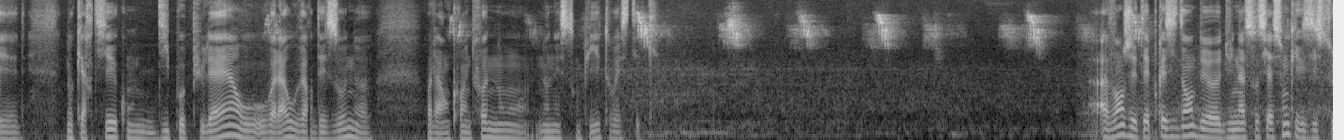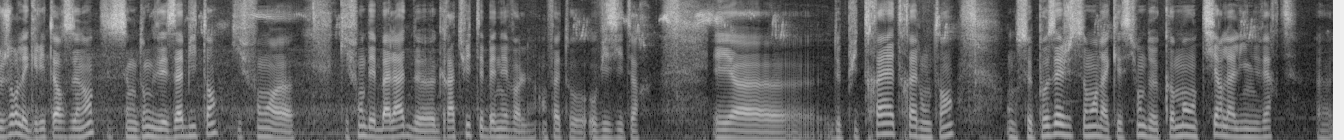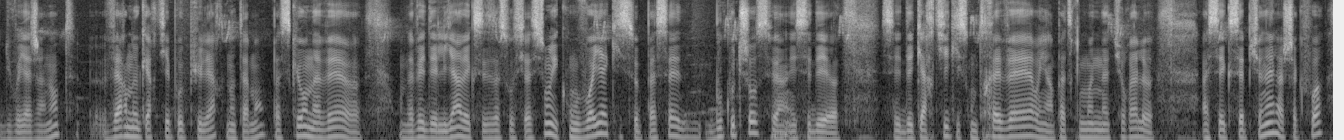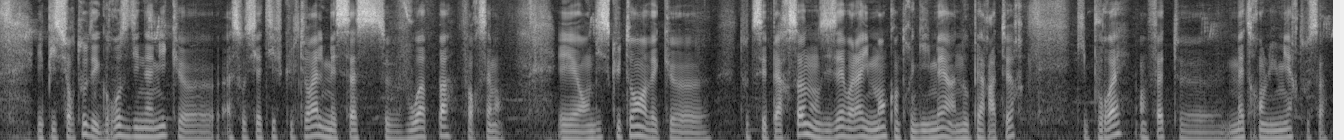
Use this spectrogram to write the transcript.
nos quartiers qu'on dit populaires ou, voilà, ou vers des zones, voilà, encore une fois, non, non estampillées touristiques. Avant, j'étais président d'une association qui existe toujours, les Gritters de Nantes. Ce sont donc des habitants qui font, euh, qui font des balades euh, gratuites et bénévoles en fait, aux, visiteurs. Et euh, depuis très très longtemps, on se posait justement la question de comment on tire la ligne verte euh, du voyage à Nantes vers nos quartiers populaires notamment parce qu'on avait, euh, on avait des liens avec ces associations et qu'on voyait qu'il se passait beaucoup de choses. Et c'est des, euh, des quartiers qui sont très verts, il y a un patrimoine naturel assez exceptionnel à chaque fois. Et puis surtout des grosses dynamiques associatives culturelles, mais ça se voit pas forcément. Et en discutant avec toutes ces personnes, on se disait voilà, il manque entre guillemets un opérateur qui pourrait en fait mettre en lumière tout ça.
